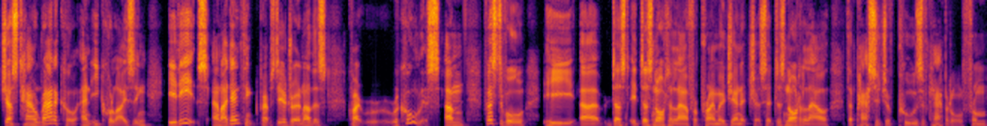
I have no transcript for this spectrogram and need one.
just how radical and equalizing it is. And I don't think perhaps Deirdre and others quite r- recall this. Um, first of all, he uh, does it does not allow for primogeniture, so it does not allow the passage of pools of capital from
